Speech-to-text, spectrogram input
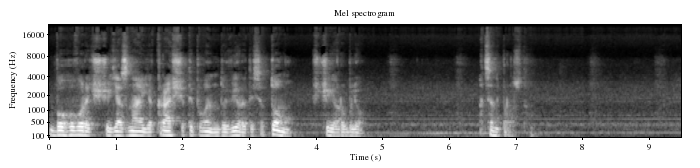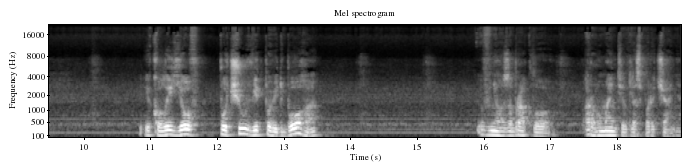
Бог говорить, що я знаю, як краще ти повинен довіритися тому, що я роблю. А це непросто. І коли Йов почув відповідь Бога, в нього забракло аргументів для сперечання.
